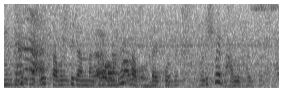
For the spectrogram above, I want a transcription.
ইউটিউবে থাকলে শ্রাবন্তী রান্নাঘর নামে সাবস্ক্রাইব করবেন। অনেক সবাই ভালো থাকবেন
